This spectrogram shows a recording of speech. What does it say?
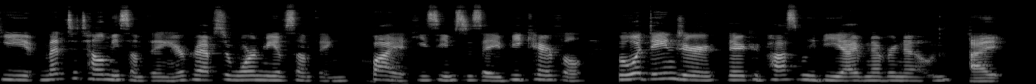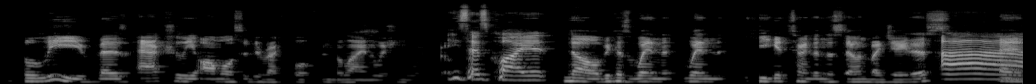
he meant to tell me something, or perhaps to warn me of something. Quiet, he seems to say, be careful. But what danger there could possibly be, I've never known. I believe that is actually almost a direct quote from the Lion, Witch, and the Wardrobe. He says quiet. No, because when when he gets turned into stone by Jadis, Ah. and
